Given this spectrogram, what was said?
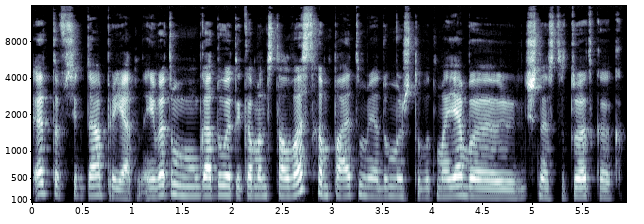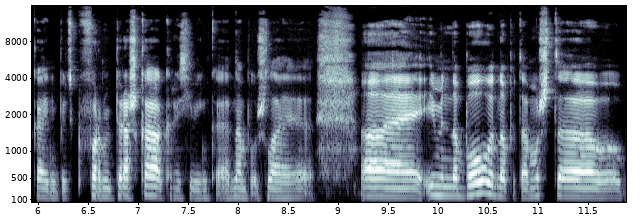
это всегда приятно. И в этом году этой командой стал Вестхэм, поэтому я думаю, что вот моя бы личная статуэтка какая-нибудь в форме пирожка красивенькая, она бы ушла э, э, именно Боуэна, потому что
